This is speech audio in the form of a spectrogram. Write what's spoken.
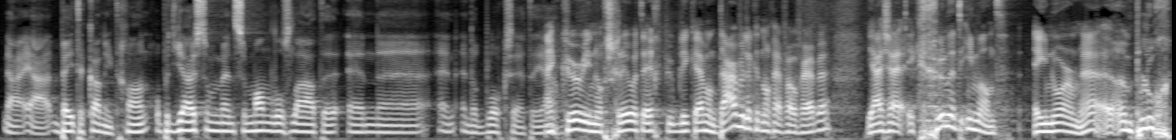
nou ja, beter kan niet. Gewoon op het juiste moment zijn man loslaten en, eh, en, en dat blok zetten. Ja. En Curry nog schreeuwen tegen het publiek, hè? want daar wil ik het nog even over hebben. Jij zei, ik gun het iemand enorm, hè? een ploeg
